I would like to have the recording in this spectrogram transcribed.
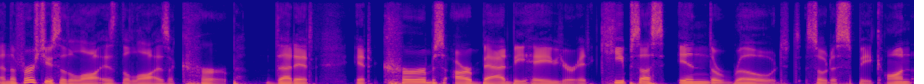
And the first use of the law is the law as a curb, that it it curbs our bad behavior. It keeps us in the road, so to speak, on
